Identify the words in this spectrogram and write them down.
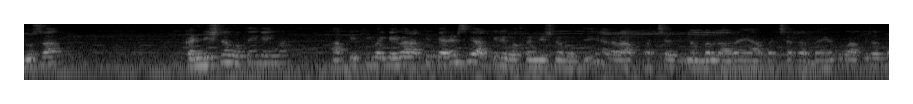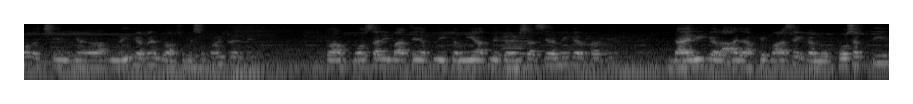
दूसरा कंडीशनल होते हैं कई बार। आपके की कई बार आपके पेरेंट्स भी आपके लिए बहुत कंडीशनल होते हैं। अगर आप अच्छे नंबर ला रहे हैं, आप अच्छा कर रहे हैं तो आपके साथ बहुत अच्छे हैं, लेकिन अगर आप नहीं कर रहे हैं तो आपसे डिसअपॉइंट रहते हैं। तो आप बहुत सारी बातें, अपनी कमियाँ अपने पेरेंट्स साथ शेयर नहीं कर पाते। डायरी कल आज आपके पास है, कल हो सकती है।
